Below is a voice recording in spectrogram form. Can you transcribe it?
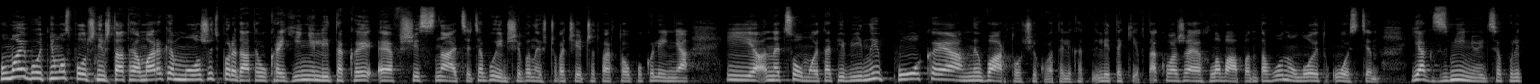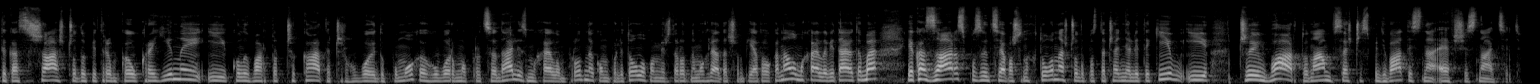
У майбутньому Сполучені Штати Америки можуть передати Україні літаки F-16 або інші винищувачі четвертого покоління. І на цьому етапі війни поки не варто очікувати літаків. Так вважає глава Пентагону Ллойд Остін. Як змінюється політика США щодо підтримки України і коли варто чекати чергової допомоги? Говоримо про це далі з Михайлом Прудником, політологом, міжнародним оглядачем п'ятого каналу. Михайло, вітаю тебе. Яка зараз позиція Вашингтона щодо постачання літаків? І чи варто нам все ще сподіватись на F-16? 16.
